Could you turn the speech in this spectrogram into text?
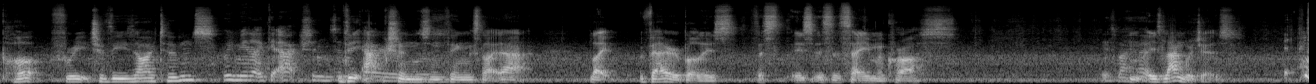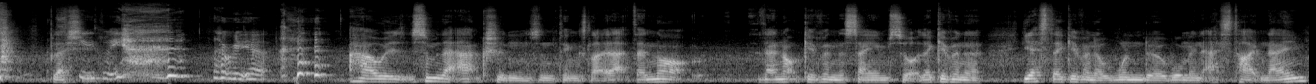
put for each of these items we mean like the actions and the actions and things like that. Like variable is this is, is the same across is my mm, hope. is languages. Bless you. Excuse you. me. Hurry up. How is some of their actions and things like that? They're not they're not given the same sort. They're given a yes, they're given a Wonder Woman S type name,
